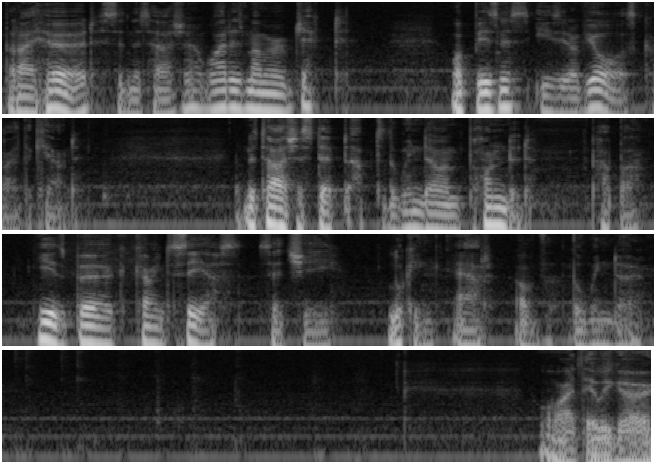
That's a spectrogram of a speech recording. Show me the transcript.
But I heard, said Natasha. Why does Mamma object? What business is it of yours? cried the Count. Natasha stepped up to the window and pondered. Papa, here's Berg coming to see us, said she, looking out of the window. Alright, there we go.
